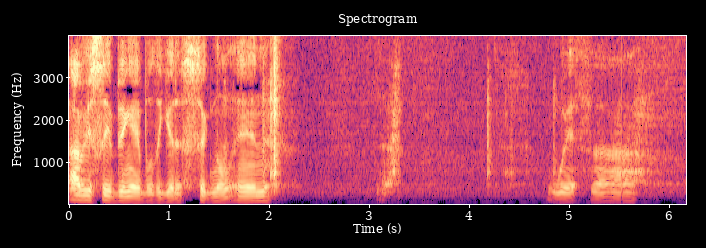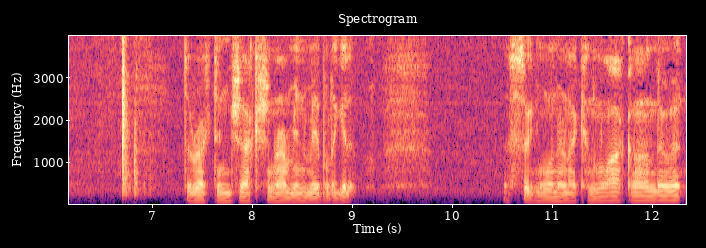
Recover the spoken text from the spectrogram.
Obviously, being able to get a signal in with uh, direct injection, I mean, I'm able to get it, the signal in and I can lock onto it.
